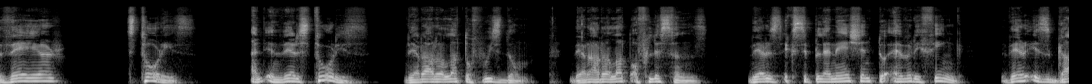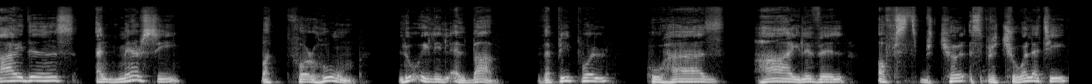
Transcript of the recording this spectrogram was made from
their stories. And in their stories, there are a lot of wisdom, there are a lot of lessons, there is explanation to everything, there is guidance and mercy. But for whom? Lu'il al-albab, the people who has high level of spirituality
